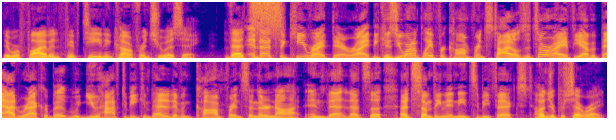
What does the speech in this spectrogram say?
They were 5 and 15 in Conference USA. That's and that's the key right there, right? Because you want to play for conference titles. It's all right if you have a bad record, but you have to be competitive in conference, and they're not. And that, that's a that's something that needs to be fixed. Hundred percent right.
